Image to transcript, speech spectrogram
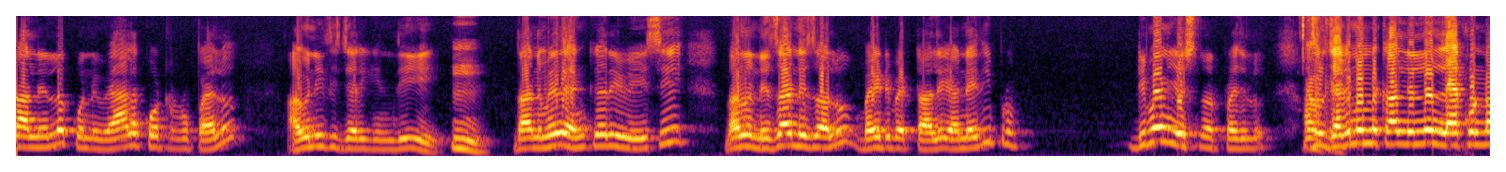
కాలనీలో కొన్ని వేల కోట్ల రూపాయలు అవినీతి జరిగింది. దాని మీద ఎంక్వైరీ వేసి దానిలో నిజా నిజాలు బయట పెట్టాలి అనేది ఇప్పుడు డిమాండ్ చేస్తున్నారు ప్రజలు. అసలు జగనన్న కాలనీలో లేకుండా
